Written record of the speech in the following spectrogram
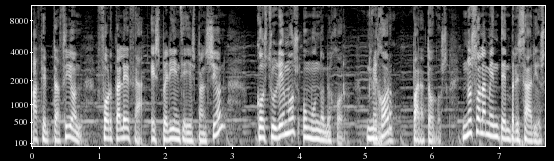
aceptación, fortaleza, experiencia y expansión, construiremos un mundo mejor. Mejor para todos. No solamente empresarios,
